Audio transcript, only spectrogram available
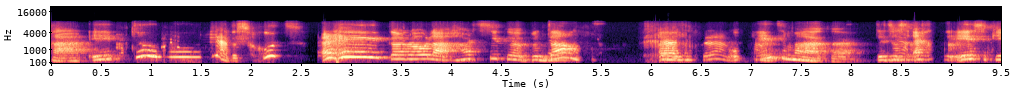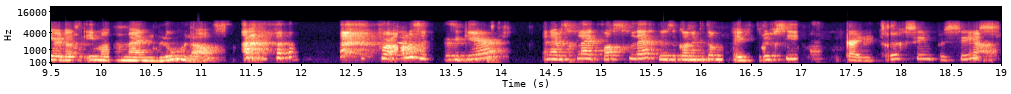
ga ik doen. Ja, dat is goed. Hey Carola, hartstikke bedankt Graag Eh, om mee te maken. Dit was Ja. echt de eerste keer dat iemand mijn bloem las. Voor alles de eerste keer. En heb het gelijk vastgelegd, dus dan kan ik het ook nog even terugzien. Kan je het terugzien, precies.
